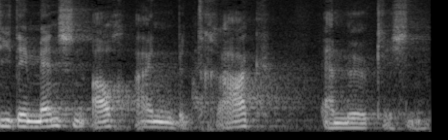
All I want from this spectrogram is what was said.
die dem Menschen auch einen Betrag ermöglichen.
